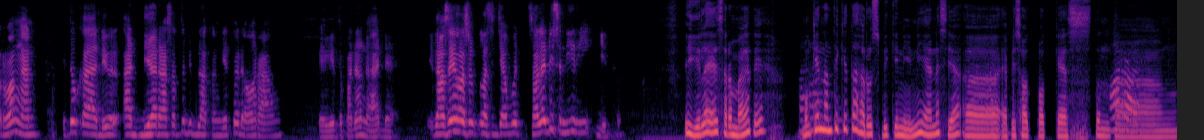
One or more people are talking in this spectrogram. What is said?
ruangan itu kayak dia, dia rasa tuh di belakang dia tuh ada orang. Kayak gitu padahal nggak ada nah saya langsung langsung cabut soalnya dia sendiri gitu Ih gila ya serem banget ya. Mungkin nanti kita harus bikin ini ya Nes ya eh, episode podcast tentang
